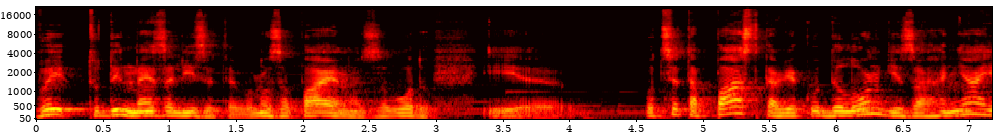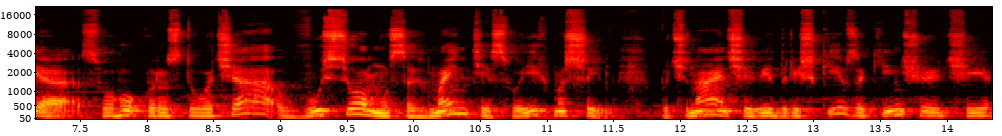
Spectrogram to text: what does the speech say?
ви туди не залізете, воно запаяно з заводу. І е, Оце та пастка, в яку DeLonghi заганяє свого користувача в усьому сегменті своїх машин, починаючи від ріжків, закінчуючи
